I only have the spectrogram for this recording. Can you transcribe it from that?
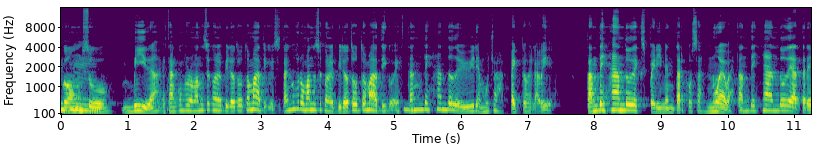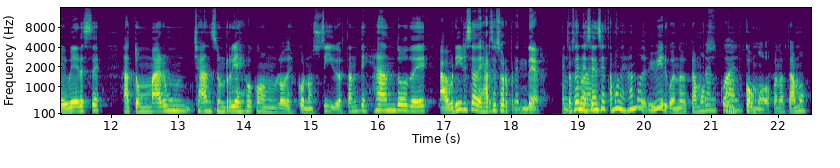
con su vida, están conformándose con el piloto automático. Y si están conformándose con el piloto automático, están dejando de vivir en muchos aspectos de la vida. Están dejando de experimentar cosas nuevas, están dejando de atreverse a tomar un chance, un riesgo con lo desconocido, están dejando de abrirse a dejarse sorprender. Entonces, en esencia, estamos dejando de vivir cuando estamos cómodos, cuando estamos Es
